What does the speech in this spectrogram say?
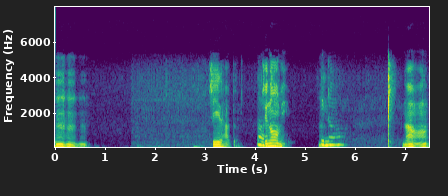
हम्म, हम्म, हम्म। ची धातु चिनोमि चिनो न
